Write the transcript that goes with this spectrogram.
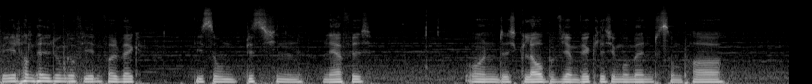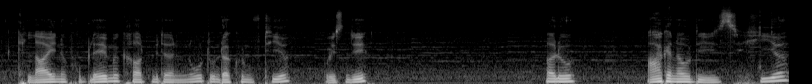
Fehlermeldung auf jeden Fall weg. Die ist so ein bisschen nervig. Und ich glaube, wir haben wirklich im Moment so ein paar kleine Probleme, gerade mit der Notunterkunft hier. Wo ist denn die? Hallo? Ah, genau, die ist hier.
